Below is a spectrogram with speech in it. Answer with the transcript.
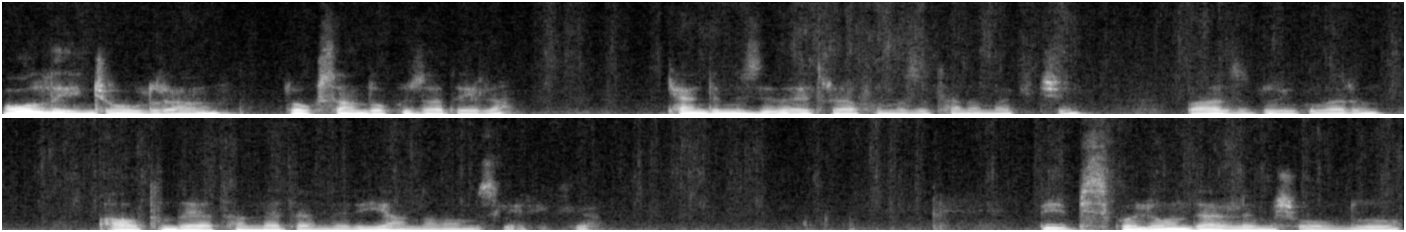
Ol deyince olduranın 99 adıyla kendimizi ve etrafımızı tanımak için bazı duyguların altında yatan nedenleri iyi anlamamız gerekiyor. Bir psikoloğun derlemiş olduğu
